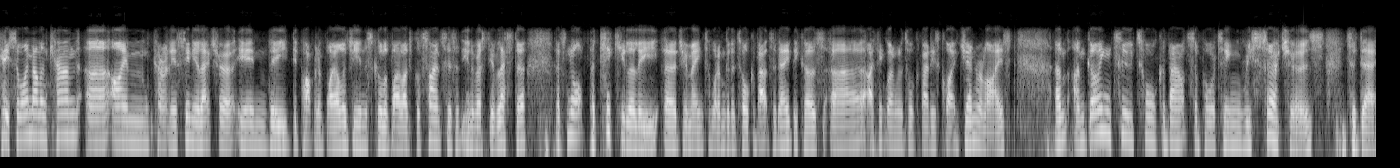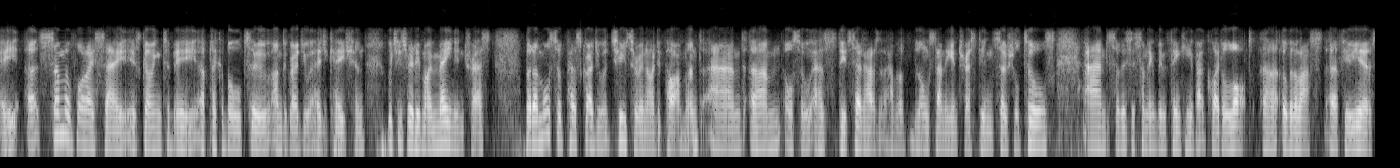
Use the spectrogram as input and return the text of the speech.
Okay, so I'm Alan Cann. Uh, I'm currently a senior lecturer in the Department of Biology in the School of Biological Sciences at the University of Leicester. That's not particularly uh, germane to what I'm going to talk about today because uh, I think what I'm going to talk about is quite generalized. Um, I'm going to talk about supporting researchers today. Uh, some of what I say is going to be applicable to undergraduate education, which is really my main interest, but I'm also a postgraduate tutor in our department and um, also, as Steve said, has, have a long-standing interest in social tools. And so this is something I've been thinking about quite a lot uh, over the last uh, few years.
